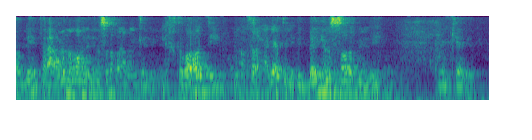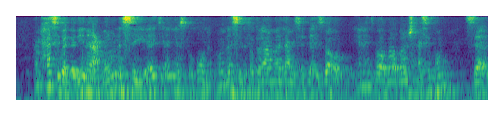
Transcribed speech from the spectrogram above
قبلهم فليعلمن الله الذين صدقوا ويعلمن الكاذبين الاختبارات دي من أكثر الحاجات اللي بتبين الصادق من الإيه؟ من الكاذب. أم حسب الذين يعملون السيئات أن يسبقونا؟ هو الناس اللي فاكرة عمالة تعمل سيئات دي هيسبقوا؟ يعني هيسبقوا ربنا؟ ربنا مش حاسبهم؟ ساء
